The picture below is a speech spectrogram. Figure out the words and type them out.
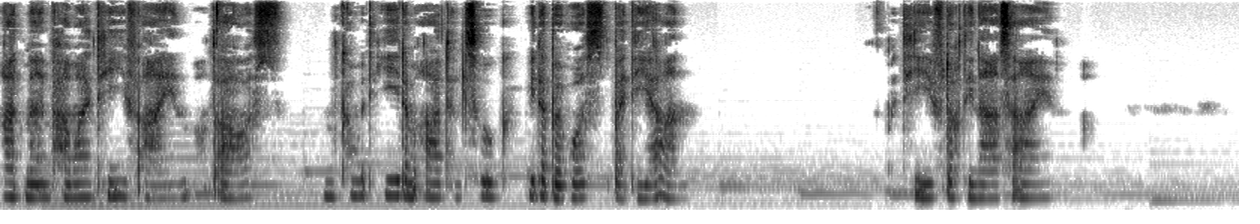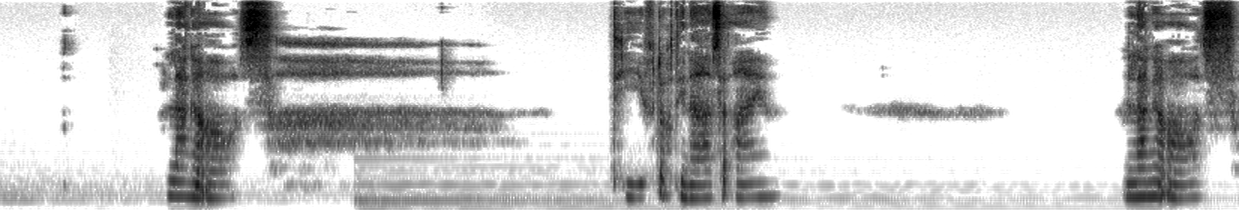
Atme ein paar Mal tief ein und aus und komm mit jedem Atemzug wieder bewusst bei dir an. Tief durch die Nase ein Lange aus. Tief durch die Nase ein. Lange aus.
